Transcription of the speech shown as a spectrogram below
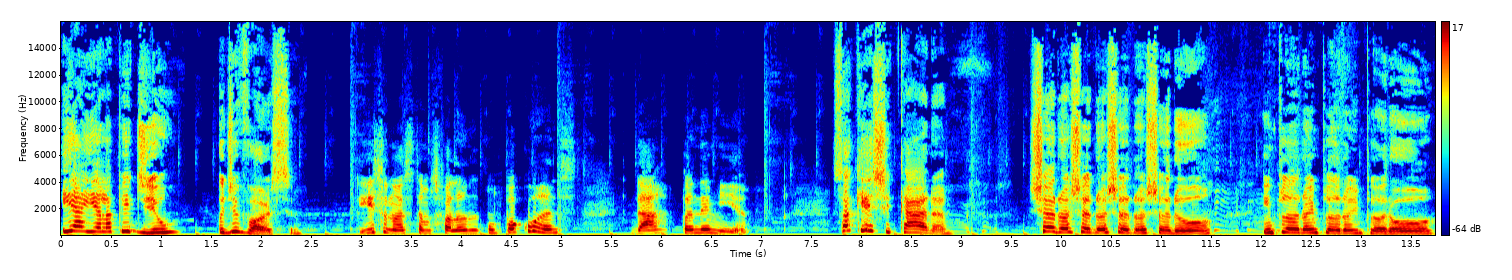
E aí ela pediu o divórcio. Isso nós estamos falando um pouco antes da pandemia. Só que este cara chorou, chorou, chorou, chorou, implorou, implorou, implorou,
